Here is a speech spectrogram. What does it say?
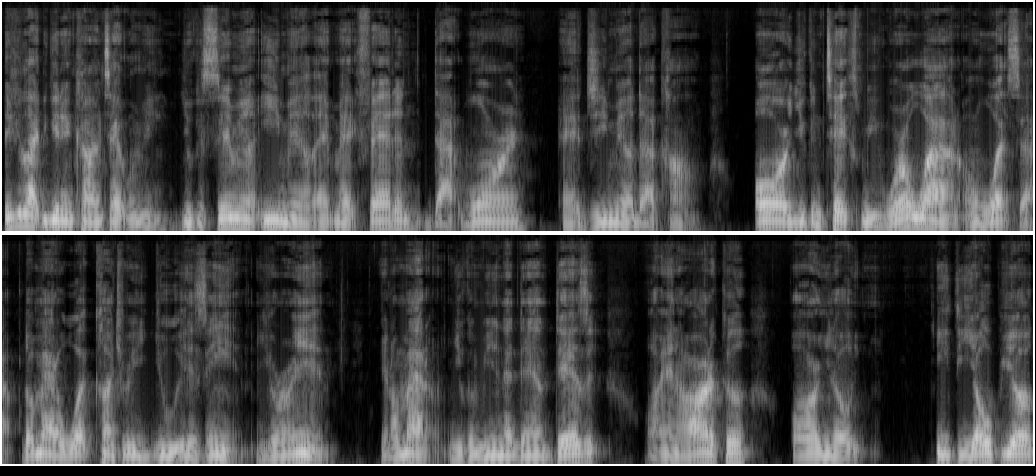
if you'd like to get in contact with me, you can send me an email at mcfadden.warren at gmail.com. Or you can text me worldwide on WhatsApp. No matter what country you is in, you're in. It don't matter. You can be in that damn desert or Antarctica or, you know, Ethiopia,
